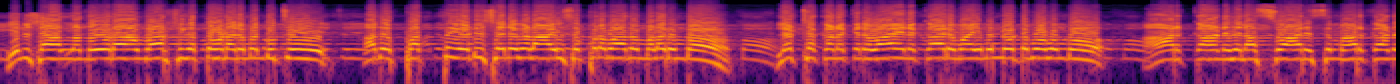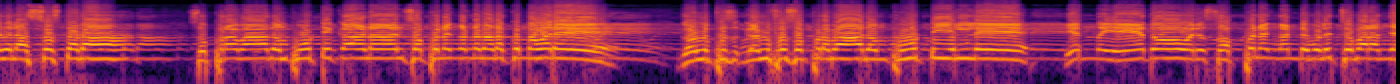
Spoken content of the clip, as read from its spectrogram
ഇൻഷാല്ല നൂറാം വാർഷികത്തോടനുബന്ധിച്ച് അത് പത്ത് എഡിഷനുകളായി സുപ്രഭാതം വളരുമ്പോ ലക്ഷക്കണക്കിന് വായനക്കാരുമായി മുന്നോട്ട് പോകുമ്പോ ആർക്കാണ് ഇതിൽ അസ്വാരസ്യം ആർക്കാണ് ഇതിൽ അസ്വസ്ഥത? സുപ്രഭാതം പൂട്ടിക്കാണാൻ സ്വപ്നം കണ്ട് നടക്കുന്നവരെ ഗൾഫ് ഗൾഫ് സുപ്രഭാതം പൂട്ടിയില്ലേ എന്ന് ഏതോ ഒരു സ്വപ്നം കണ്ട് വിളിച്ചു പറഞ്ഞ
